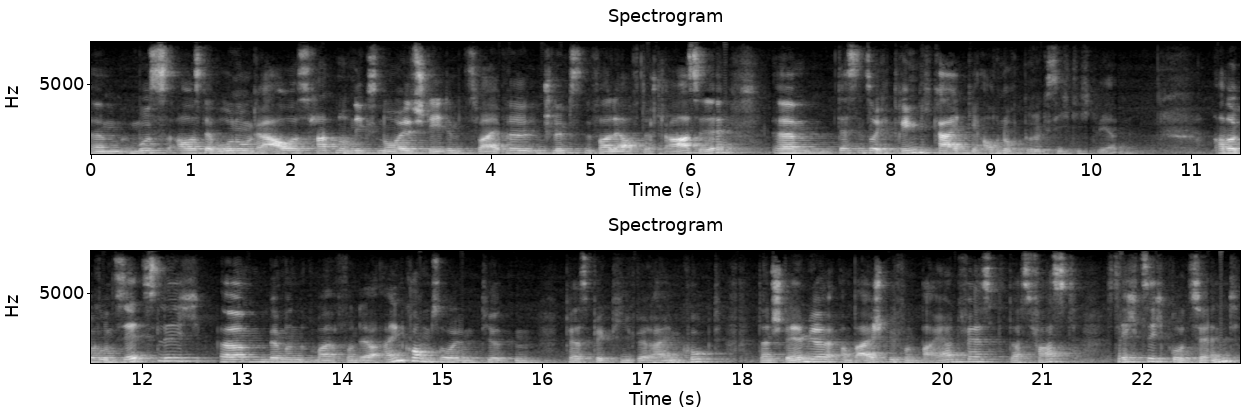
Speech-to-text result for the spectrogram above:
ähm, muss aus der Wohnung raus, hat noch nichts Neues, steht im Zweifel im schlimmsten Falle auf der Straße. Ähm, das sind solche Dringlichkeiten, die auch noch berücksichtigt werden. Aber grundsätzlich, ähm, wenn man mal von der einkommensorientierten Perspektive reinguckt, dann stellen wir am Beispiel von Bayern fest, dass fast 60 Prozent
